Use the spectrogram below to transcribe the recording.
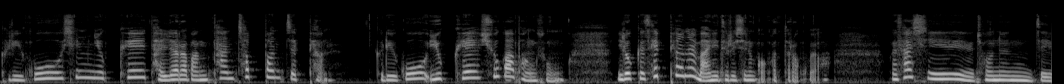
그리고 16회 달려라 방탄 첫 번째 편, 그리고 6회 휴가 방송. 이렇게 세 편을 많이 들으시는 것 같더라고요. 사실 저는 이제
